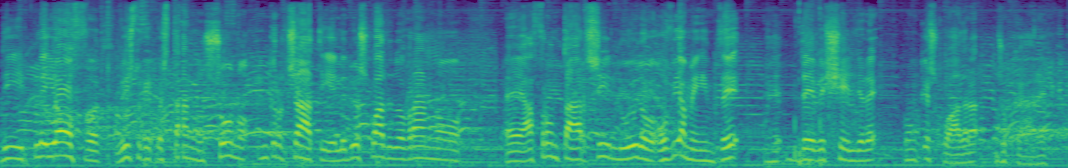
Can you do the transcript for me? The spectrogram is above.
di playoff, visto che quest'anno sono incrociati e le due squadre dovranno eh, affrontarsi, lui ovviamente eh, deve scegliere con che squadra giocare.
